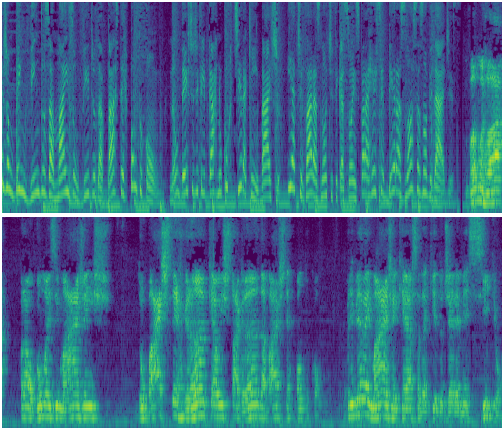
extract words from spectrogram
Sejam bem-vindos a mais um vídeo da Baster.com. Não deixe de clicar no curtir aqui embaixo e ativar as notificações para receber as nossas novidades. Vamos lá para algumas imagens do Bastergram, que é o Instagram da Baster.com. Primeira imagem, que é essa daqui do Jeremy Siegel.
